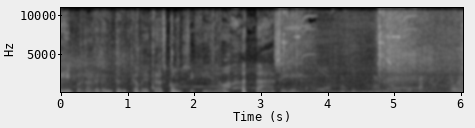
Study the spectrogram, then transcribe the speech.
y para reventar cabezas con sigilo. Así. Oh,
